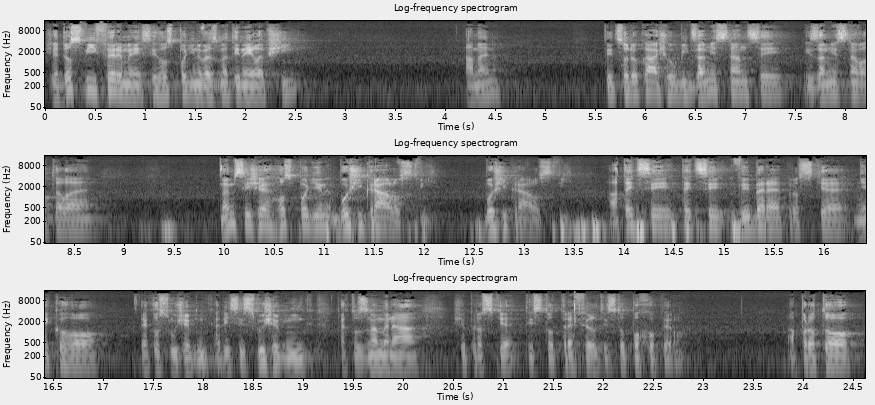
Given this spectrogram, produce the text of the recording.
Že do své firmy si hospodin vezme ty nejlepší? Amen? Ty, co dokážou být zaměstnanci i zaměstnavatelé, Vem si, že hospodin Boží království. Boží království. A teď si, teď si vybere prostě někoho jako služebníka. Když jsi služebník, tak to znamená, že prostě ty jsi to trefil, ty jsi to pochopil. A proto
